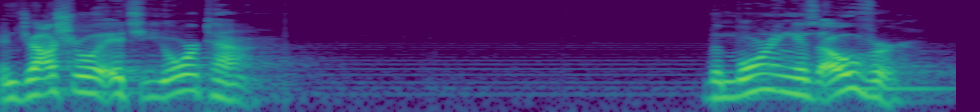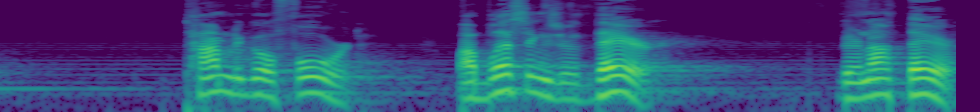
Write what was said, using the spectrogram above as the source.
And Joshua, it's your time. The mourning is over. Time to go forward. My blessings are there. They're not there.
